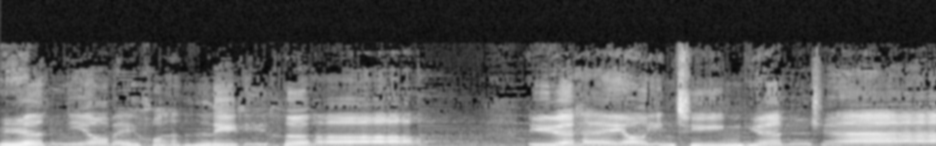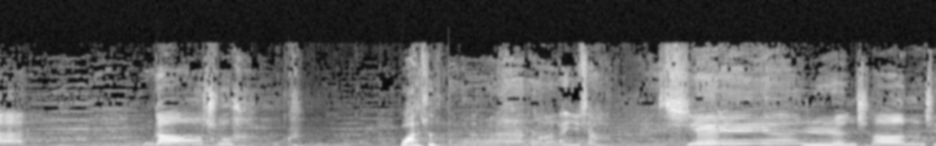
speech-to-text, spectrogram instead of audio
人有悲欢离合。月有阴晴圆缺，高处完了，拉了一下，祈愿人长久，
